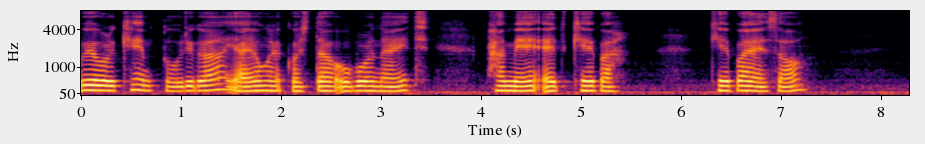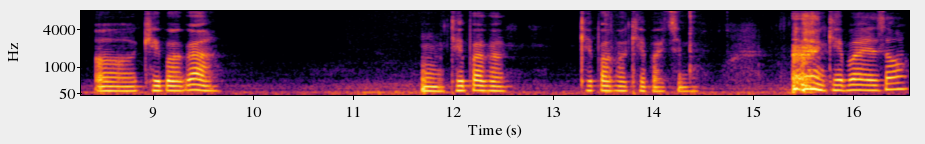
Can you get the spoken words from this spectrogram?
We will camp. 우리가 야영할 것이다. Overnight. 밤에 at 게바. 게바에서 어, 게바가 음, 개바가 개바가 개바지 뭐. 개바에서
